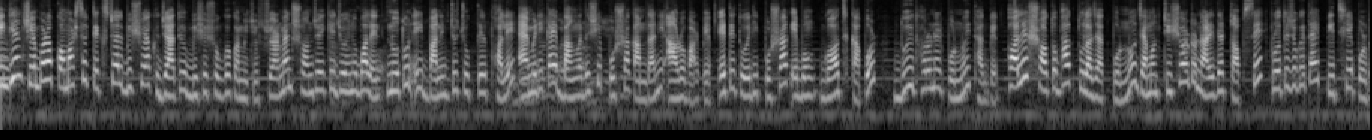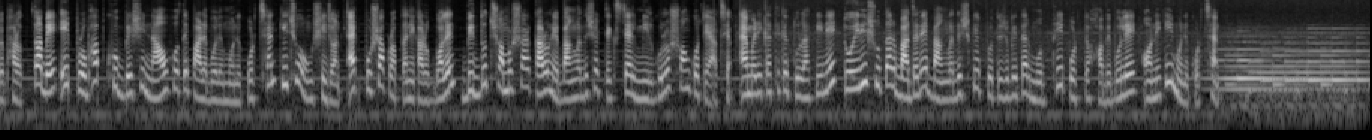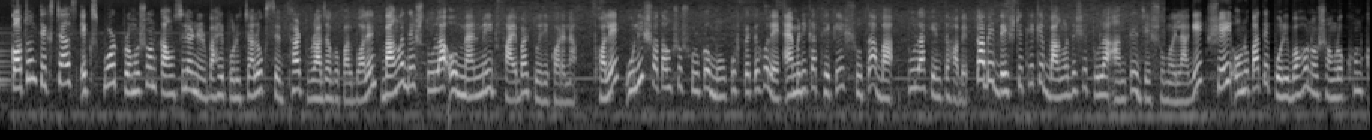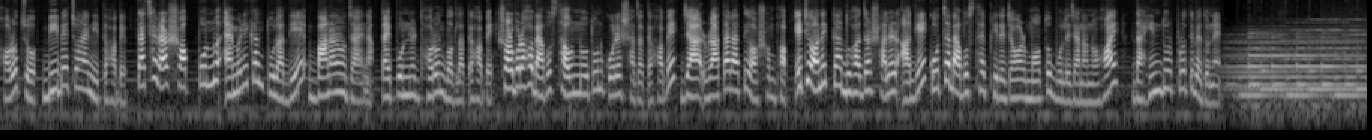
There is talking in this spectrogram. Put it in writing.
ইন্ডিয়ান চেম্বার অব কমার্সের টেক্সটাইল বিষয়ক জাতীয় বিশেষজ্ঞ কমিটির চেয়ারম্যান সঞ্জয় কে জৈন বলেন, নতুন এই বাণিজ্য চুক্তির ফলে আমেরিকায় বাংলাদেশি পোশাক আমদানি আরও বাড়বে। এতে তৈরি পোশাক এবং গজ, কাপড় দুই ধরনের পণ্যই থাকবে। ফলে শতভাগ তুলাজাত পণ্য, যেমন টি শার্ট ও নারীদের টপসে প্রতিযোগিতায় পিছিয়ে পড়বে ভারত। তবে এই প্রভাব খুব বেশি নাও হতে পারে বলে মনে করছেন কিছু অংশীজন। এক পোশাক রপ্তানিকারক বলেন, বিদ্যুৎ সমস্যার কারণে বাংলাদেশের টেক্সটাইল মিলগুলো সংকটে আছে। আমেরিকা থেকে তুলা কিনে তৈরি সুতার বাজারে বাংলাদেশকে প্রতিযোগিতার মধ্যেই পড়তে হবে বলে অনেকেই মনে করছেন। কটন টেক্সটাইলস এক্সপোর্ট প্রমোশন কাউন্সিলের নির্বাহী পরিচালক সিদ্ধার্থ রাজাগোপাল বলেন, বাংলাদেশ তুলা ও ম্যানমেড ফাইবার তৈরি করে না। ফলে উনিশ শতাংশ শুল্ক মৌকুফ পেতে হলে আমেরিকা থেকে সুতা বা তুলা কিনতে হবে। তবে দেশটি থেকে বাংলাদেশে তুলা আনতে যে সময় লাগে, সেই অনুপাতে পরিবহন ও সংরক্ষণ খরচও বিবেচনায় নিতে হবে। তাছাড়া সব পণ্য আমেরিকান তুলা দিয়ে বানানো যায় না, তাই পণ্যের ধরন বদলাতে হবে। সরবরাহ ব্যবস্থাও নতুন করে সাজাতে হবে, যা রাতারাতি অসম্ভব। এটি অনেকটা দু হাজার সালের আগে কোটা ব্যবস্থায় ফিরে যাওয়ার মতো বলে জানানো হয় দ্য হিন্দুর প্রতিবেদনে।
